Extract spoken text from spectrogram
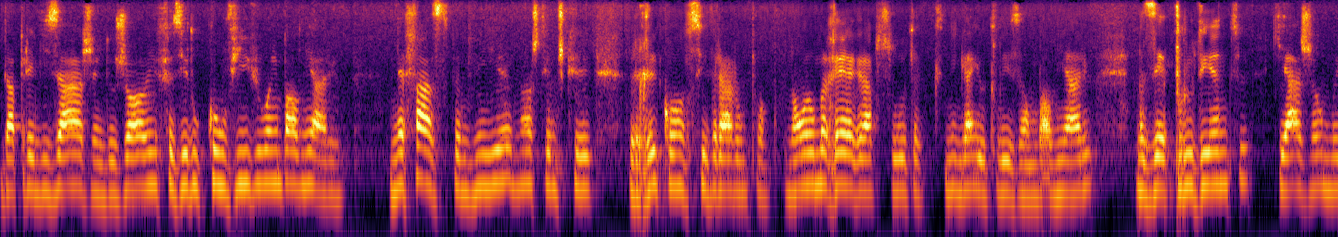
da aprendizagem do jovem fazer o convívio em balneário. Na fase de pandemia, nós temos que reconsiderar um pouco. Não é uma regra absoluta que ninguém utiliza um balneário, mas é prudente que haja uma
